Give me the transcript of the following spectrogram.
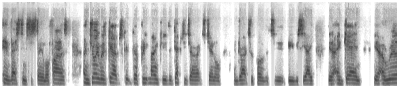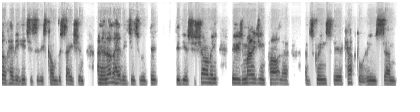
invest in sustainable finance. And joined with GURPS, Gurpreet Manku, the Deputy Director General and Director of Policy at BVCA, you know, again, you know, a real heavy hitter to this conversation. And another heavy hitter with Divya Shashami, who's managing partner of Greensphere Capital, who's um,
